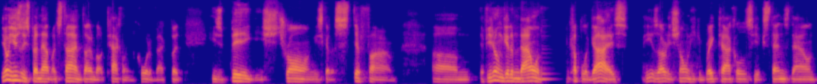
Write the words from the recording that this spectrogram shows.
you don't usually spend that much time talking about tackling the quarterback, but he's big, he's strong, he's got a stiff arm. Um, if you don't get him down with a couple of guys, he has already shown he can break tackles, he extends down.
